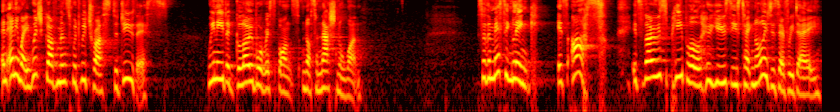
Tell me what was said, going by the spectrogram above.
And anyway, which governments would we trust to do this? We need a global response, not a national one. So the missing link is us. It's those people who use these technologies every day.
